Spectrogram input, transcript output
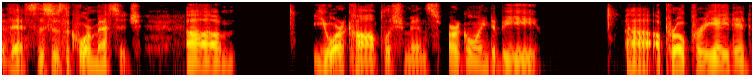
this. This is the core message. Um, your accomplishments are going to be uh, appropriated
